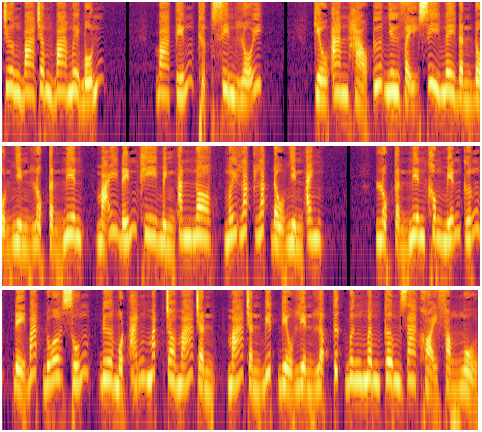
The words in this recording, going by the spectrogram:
Chương 334. Ba tiếng thực xin lỗi. Kiều An Hảo cứ như vậy si mê đần độn nhìn Lục Cẩn Niên, mãi đến khi mình ăn no, mới lắc lắc đầu nhìn anh. Lục Cẩn Niên không miễn cưỡng, để bát đũa xuống, đưa một ánh mắt cho má Trần. Má Trần biết điều liền lập tức bưng mâm cơm ra khỏi phòng ngủ.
